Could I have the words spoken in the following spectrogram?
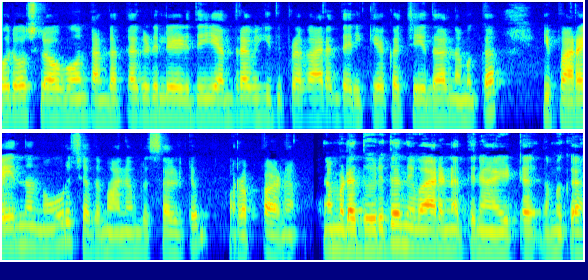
ഓരോ ശ്ലോകവും തങ്കത്തകിടിൽ എഴുതി യന്ത്രവിഹിതി പ്രകാരം ധരിക്കുകയൊക്കെ ചെയ്താൽ നമുക്ക് ഈ പറയുന്ന നൂറ് ശതമാനം റിസൾട്ടും ഉറപ്പാണ്. നമ്മുടെ ദുരിത നിവാരണത്തിനായിട്ട് നമുക്ക്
